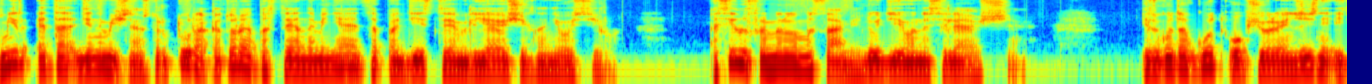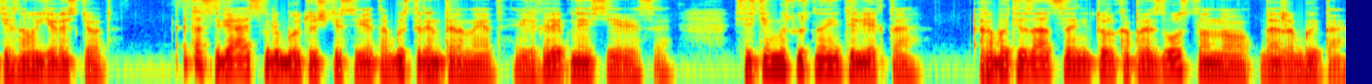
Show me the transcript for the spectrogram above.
мир – это динамичная структура, которая постоянно меняется под действием влияющих на него сил. А силы формируем мы сами, люди его населяющие. Из года в год общий уровень жизни и технологий растет. Это связь в любой точке света, быстрый интернет, великолепные сервисы, системы искусственного интеллекта, роботизация не только производства, но даже быта.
